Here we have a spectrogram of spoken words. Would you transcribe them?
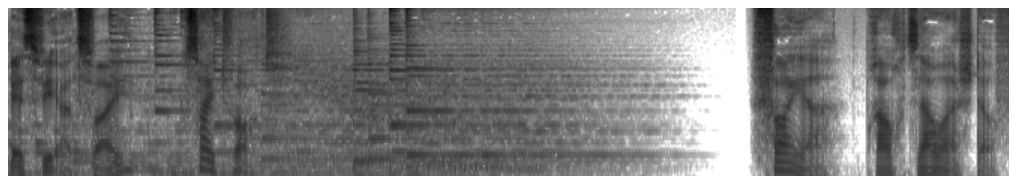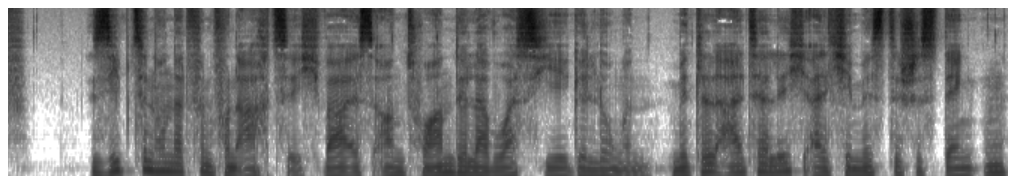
SWA 2 Zeitwort Feuer braucht Sauerstoff. 1785 war es Antoine de Lavoisier gelungen, mittelalterlich alchemistisches Denken,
